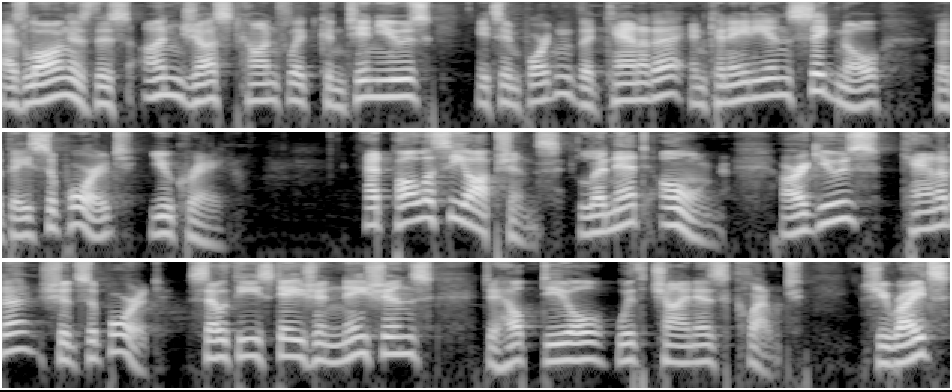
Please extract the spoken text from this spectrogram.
As long as this unjust conflict continues, it's important that Canada and Canadians signal that they support Ukraine. At Policy Options, Lynette Ong argues Canada should support Southeast Asian nations to help deal with China's clout. She writes,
